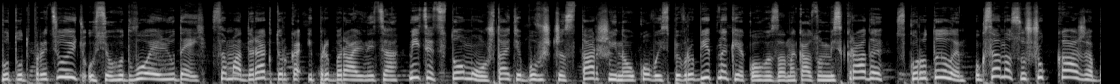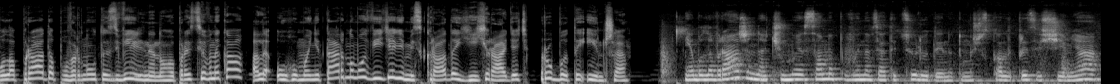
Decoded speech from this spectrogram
бо тут працюють усього двоє людей: сама директорка і прибиральниця. Місяць тому у штаті був ще старший науковий співробітник, якого за наказом міськради скоротили. Оксана Сущук каже, була б рада повернути звільненого працівника, але у гуманітарному відділі міськради їй радять робити інше. Я була вражена, чому я саме повинна взяти цю людину, тому що сказали прізвище ім'я.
